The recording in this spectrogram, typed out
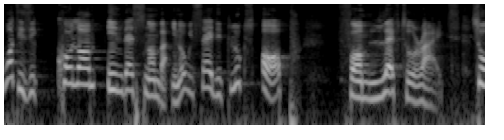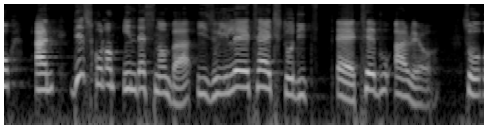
What is the column index number? You know, we said it looks up from left to right. So, and this column index number is related to the uh, table array. So,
